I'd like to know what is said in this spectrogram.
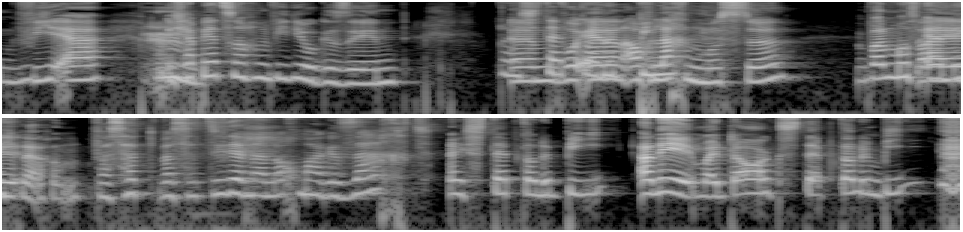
mhm. Wie er. Ich habe jetzt noch ein Video gesehen, I ähm, wo er dann auch lachen musste. Wann muss er weil- nicht lachen? Was hat, was hat sie denn da nochmal gesagt? I stepped on a bee. Ah nee, my dog stepped on a bee.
